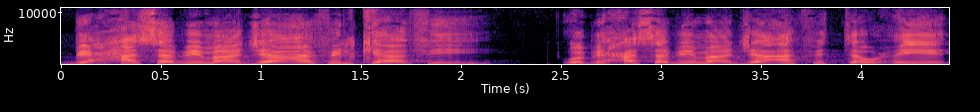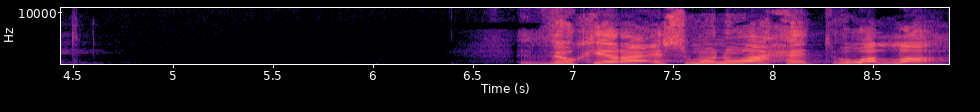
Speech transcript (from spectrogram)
بحسب ما جاء في الكافي وبحسب ما جاء في التوحيد ذكر اسم واحد هو الله.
